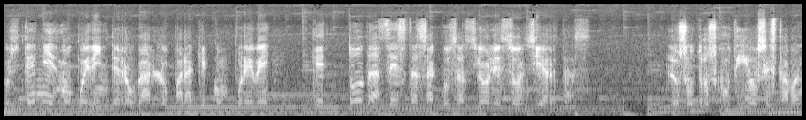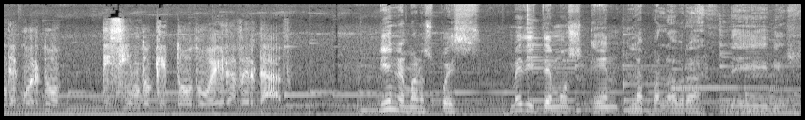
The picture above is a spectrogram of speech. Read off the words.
Usted mismo puede interrogarlo para que compruebe que todas estas acusaciones son ciertas. Los otros judíos estaban de acuerdo, diciendo que todo era verdad. Bien, hermanos, pues meditemos en la palabra de Dios.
